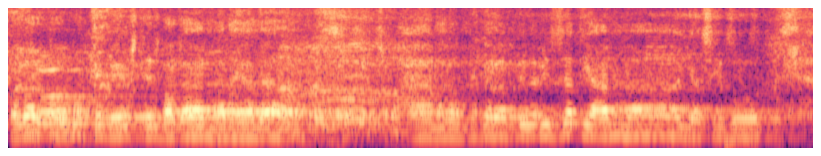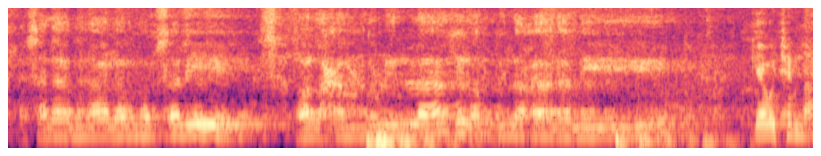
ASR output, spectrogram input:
সবার কবরকে বেহেস্তের বাগান বানায়া দেন سبحان ربك رب العزة عما يصفون وسلام على المرسلين والحمد لله رب العالمين কেউ ছিলেন না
